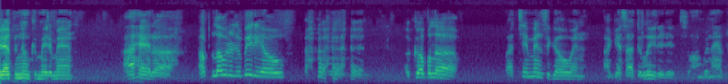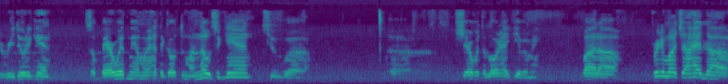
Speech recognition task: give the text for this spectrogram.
Good afternoon, Committed Man. I had uh uploaded a video a couple of about ten minutes ago, and I guess I deleted it, so I'm gonna have to redo it again. So bear with me. I'm gonna have to go through my notes again to uh, uh, share what the Lord had given me. But uh, pretty much, I had uh,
